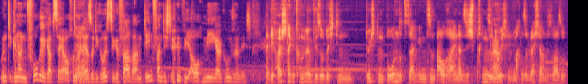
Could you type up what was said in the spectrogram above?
Und genau, einen Vogel gab es da ja auch immer, Ja. der so die größte Gefahr Ja. war. Und den fand ich irgendwie auch mega gruselig. Ja, die Heuschrecken kommen irgendwie so durch den, durch den Boden sozusagen in diesen Bau rein. Also sie springen so durch und machen so Löcher und es war so,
